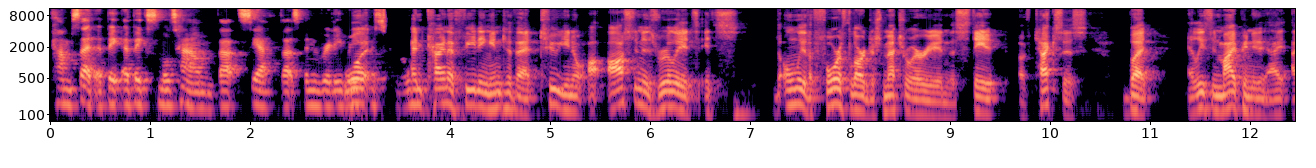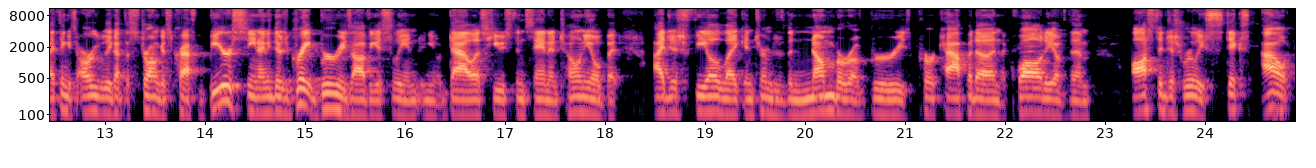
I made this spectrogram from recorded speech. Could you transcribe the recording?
Pam said, a big a big small town. That's yeah, that's been really really well, and kind of feeding into that too. You know, Austin is really it's it's only the fourth largest metro area in the state of Texas, but at least in my opinion, I, I, think it's arguably got the strongest craft beer scene. I mean, there's great breweries, obviously, in you know Dallas, Houston, San Antonio, but I just feel like in terms of the number of breweries per capita and the quality of them, Austin just really sticks out.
